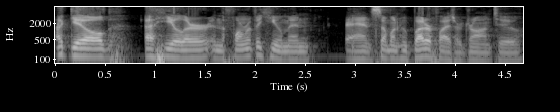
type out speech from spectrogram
a guild, a healer in the form of a human, and someone who butterflies are drawn to.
